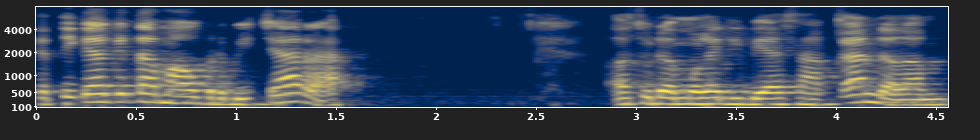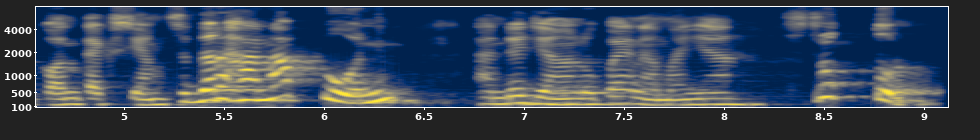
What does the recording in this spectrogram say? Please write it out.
Ketika kita mau berbicara, uh, sudah mulai dibiasakan dalam konteks yang sederhana pun, Anda jangan lupa yang namanya struktur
